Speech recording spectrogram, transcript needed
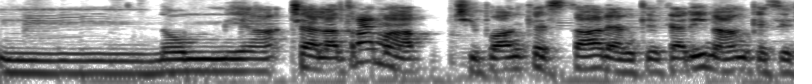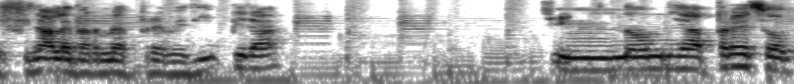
Mm, non mi ha... Cioè, la trama ci può anche stare, anche carina, anche se il finale per me è prevedibile. Sì. Mm, Non mi ha preso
